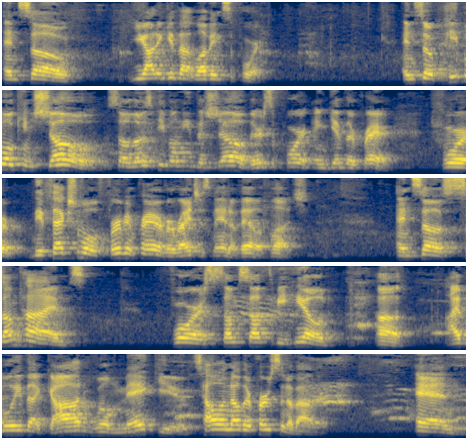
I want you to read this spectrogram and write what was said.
And so you got to give that loving support. And so people can show, so those people need to show their support and give their prayer. For the effectual, fervent prayer of a righteous man availeth much. And so sometimes, for some stuff to be healed, uh, I believe that God will make you tell another person about it and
